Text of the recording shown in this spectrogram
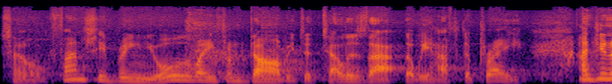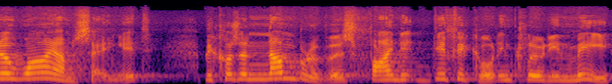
So fancy bringing you all the way from Derby to tell us that, that we have to pray. And you know why I'm saying it? Because a number of us find it difficult, including me,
